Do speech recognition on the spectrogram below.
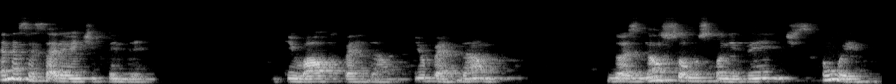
É necessário a gente entender que o alto perdão e o perdão, nós não somos coniventes com o erro,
